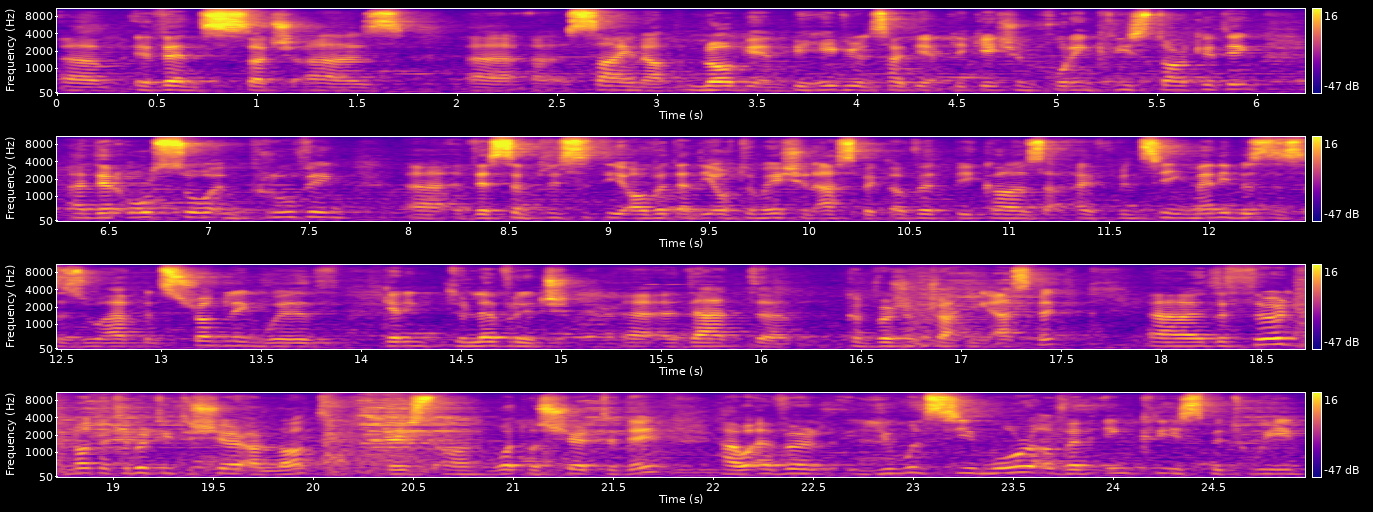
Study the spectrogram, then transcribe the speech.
um, events such as uh, uh, sign up, login, behavior inside the application for increased targeting. And they're also improving uh, the simplicity of it and the automation aspect of it because I've been seeing many businesses who have been struggling with getting to leverage uh, that uh, conversion tracking aspect. Uh, the third, not at liberty to share a lot based on what was shared today. However, you will see more of an increase between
